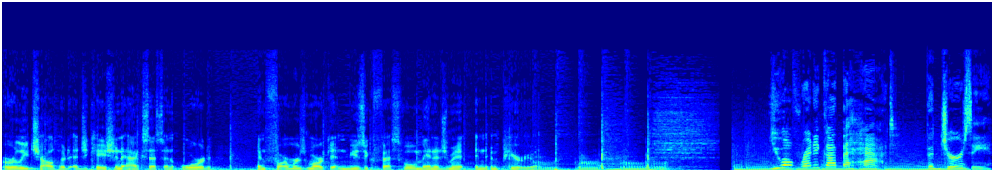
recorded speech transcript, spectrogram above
early childhood education access in Ord, and farmers market and music festival management in Imperial. You already got the hat, the jersey,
